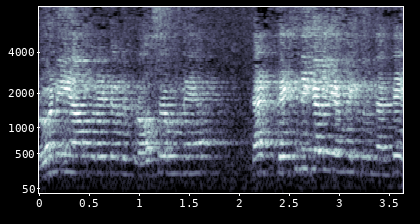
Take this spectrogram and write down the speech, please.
రోనీ ఆపరేటర్ ఇప్పుడు అవసరం ఉన్నాయా? కానీ టెక్నికల్ ఏమవుతుందంటే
